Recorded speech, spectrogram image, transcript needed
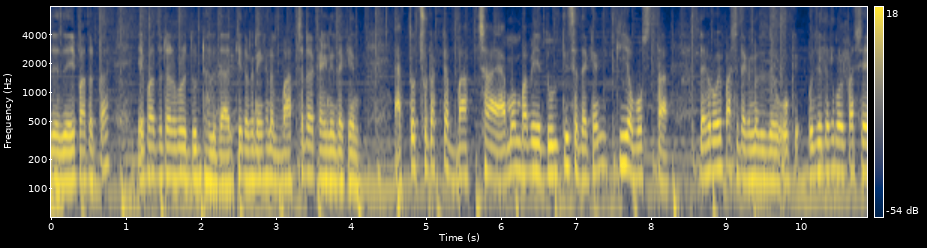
যে এই পাথরটা, এই পাথরটার উপরে দুধ ঢালে দেয় আর কি। তখন এখানে বাচ্চাটার কাহিনী দেখেন। এত ছোট একটা বাচ্চা এমনভাবে দুলতিছে দেখেন, কি অবস্থা। দেখেন ওই পাশে দেখেন ওই ওকে ওই যে দেখেন ওই পাশে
